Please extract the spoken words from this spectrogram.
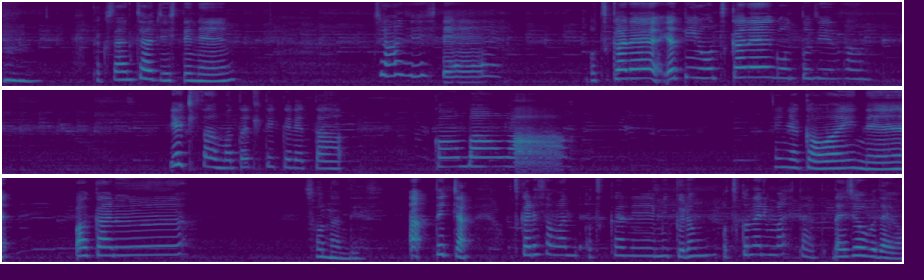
たくさんチャージしてね。チャージして。お疲れ。夜勤お疲れゴッドじいさんゆきさんまた来てくれた。こんばんは。ねにゃかわいいね。わかるそうなんです。あてっちゃん。お疲れ様お疲れみくるん。お疲れなりました。大丈夫だよ。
